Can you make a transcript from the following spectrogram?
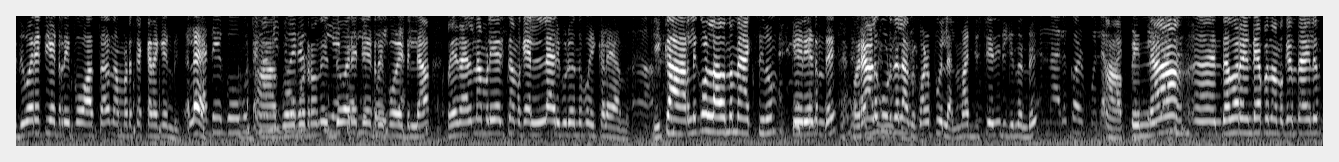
ഇതുവരെ തിയേറ്ററിൽ പോവാത്ത നമ്മുടെ ചെക്കനൊക്കെ ഉണ്ട് അല്ലെ? ഗോകുട്ടനൊന്നും ഇതുവരെ തിയേറ്ററിൽ പോയിട്ടില്ല. അപ്പൊ ഏതായാലും നമ്മൾ വിചാരിച്ചു നമുക്ക് എല്ലാവരും കൂടി ഒന്ന് പോയി കളയാന്ന്. ഈ കാറിൽ കൊള്ളാവുന്ന മാക്സിമം കയറിയിട്ടുണ്ട് ഒരാൾ കൂടുതലാന്ന് കുഴപ്പമില്ല. നമ്മൾ അഡ്ജസ്റ്റ് ചെയ്തിരിക്കുന്നുണ്ട് ആ പിന്നെ എന്താ പറയണ്ടേ? അപ്പൊ നമുക്ക് എന്തായാലും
